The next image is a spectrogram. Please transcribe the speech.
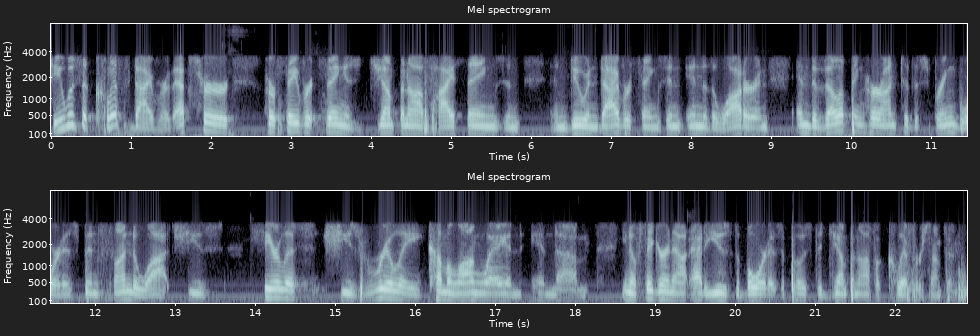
She was a cliff diver. That's her her favorite thing is jumping off high things and and doing diver things in into the water and and developing her onto the springboard has been fun to watch. She's fearless. She's really come a long way and and um you know, figuring out how to use the board as opposed to jumping off a cliff or something.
